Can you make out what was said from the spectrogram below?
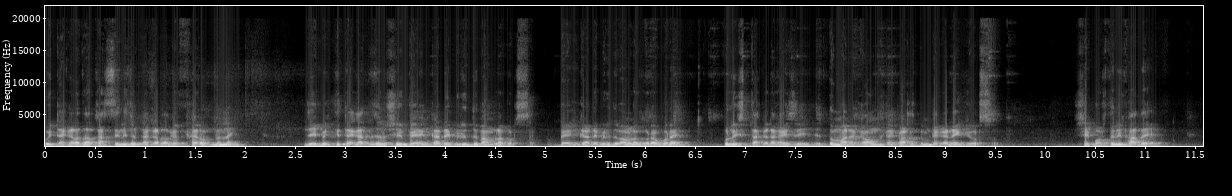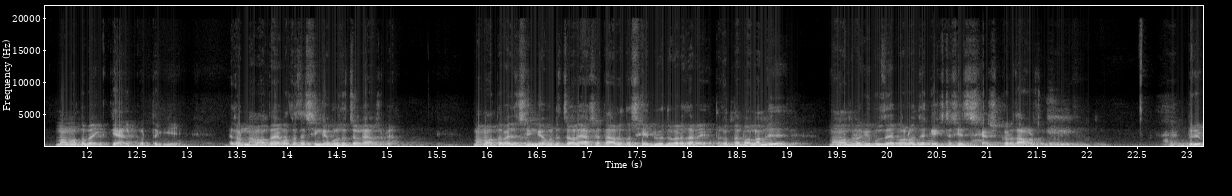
ওই টাকাটা তার কাছ থেকে নিয়েছিল, টাকাটা তাকে ফেরত নাই। যে ব্যক্তি টাকা দিয়েছিল, সেই ব্যাংক কার্ডের বিরুদ্ধে মামলা করছে। ব্যাংক কার্ডের বিরুদ্ধে মামলা করার পরে পুলিশ তাকে টাকাইছে যে, তোমার অ্যাকাউন্টে টাকা আছে, তুমি টাকা নিয়ে কী করছ? সেই প্রশ্নই ফাঁদে মামাতো ভাইকে হেল্প করতে গিয়ে, এখন মামাতো ভাই বলতেছে সিঙ্গাপুরতে চলে আসবে। মামাতো ভাই যদি সিঙ্গাপুরতে চলে আসে, তাহলে তো সেই বিরুদ্ধে বেড়ে যাবে। তখন তো বললাম যে, মামাতো ভাইকে বুঝে বলো যে কেসটা শেষ করে দেওয়ার জন্য। প্রিয়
